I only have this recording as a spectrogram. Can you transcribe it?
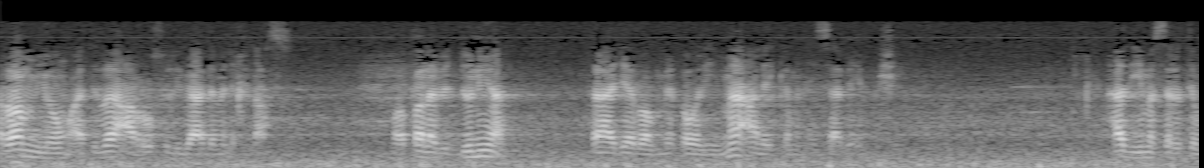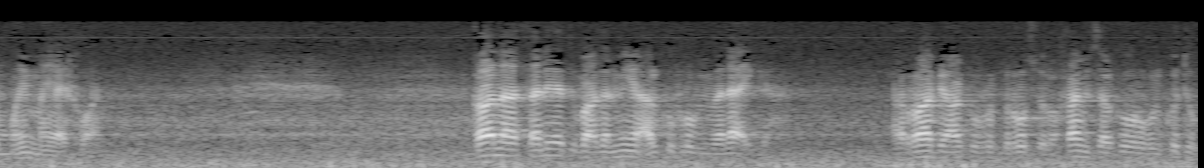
رميهم أتباع الرسل بعدم الإخلاص. وطلب الدنيا فأجابهم بقوله ما عليك من حسابهم بشيء. هذه مسألة مهمة يا إخوان. قال الثالثة بعد المئة الكفر بالملائكة. الرابعة الكفر بالرسل. الخامسة الكفر بالكتب.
